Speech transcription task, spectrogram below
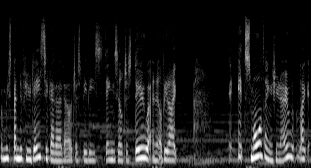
When we spend a few days together, there'll just be these things he'll just do, and it'll be like, it's small things, you know. Like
